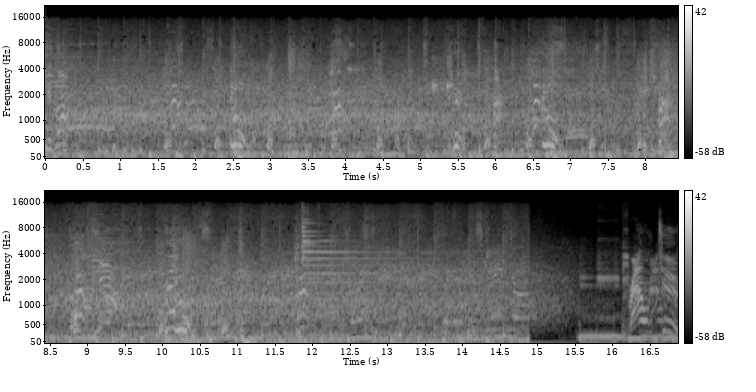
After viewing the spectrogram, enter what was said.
Give up! Round two.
